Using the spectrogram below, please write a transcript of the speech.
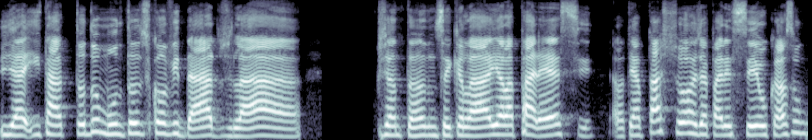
E aí tá todo mundo, todos os convidados lá, jantando, não sei o que lá, e ela aparece. Ela tem a pachorra de aparecer. O Carlson.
